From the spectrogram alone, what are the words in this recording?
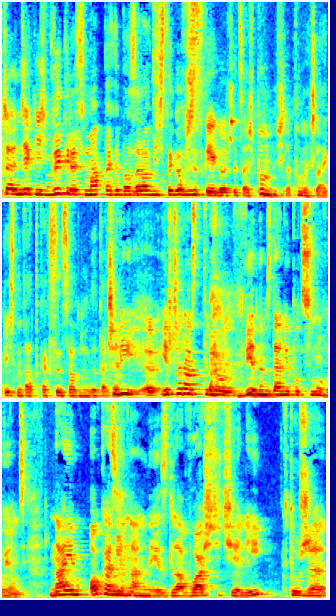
Trzeba będzie jakiś wykres, mapę chyba zrobić tego wszystkiego, czy coś. Pomyślę, pomyślę o jakichś notatkach sensownych do tego. Czyli e, jeszcze raz tylko w jednym zdaniu podsumowując. Najem okazjonalny jest dla właścicieli, którzy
